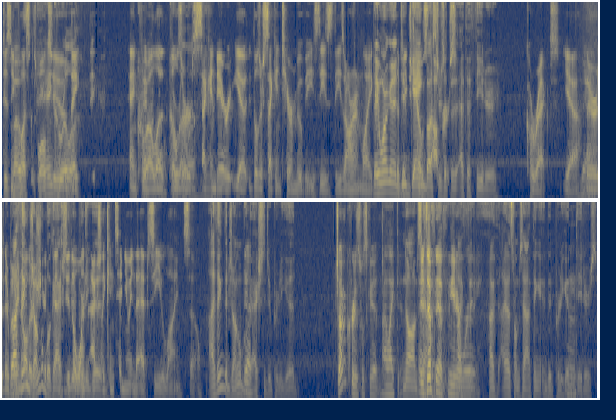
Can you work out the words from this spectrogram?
Disney Both. Plus as well And too? Cruella. They, they- and Cruella, Cruella, those are secondary. Yeah. those are second tier movies. These these aren't like They weren't gonna do gangbusters at the at the theater. correct. Yeah, Yeah. they're they're But I think Jungle chips Book into actually the did ones pretty actually continuing the MCU line. So I think the Jungle Book Yeah. actually did pretty good. Jungle Cruise was good. I liked it. No, I'm It's saying I definitely a theater I thi- worthy. I, I, that's what I'm saying. I think it did pretty good in Mm. theaters.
